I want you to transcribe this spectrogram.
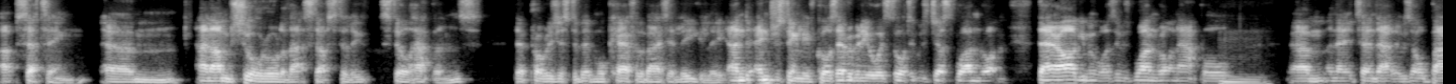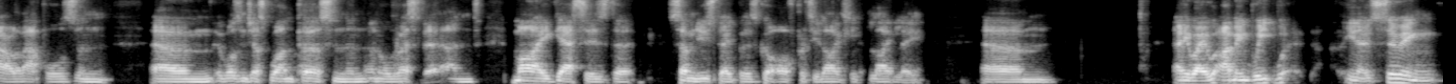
upsetting. Um, and I'm sure all of that stuff still still happens. They're probably just a bit more careful about it legally. And interestingly, of course, everybody always thought it was just one rotten. Their argument was it was one rotten apple, mm. um, and then it turned out it was a whole barrel of apples, and um, it wasn't just one person, and, and all the rest of it. And my guess is that some newspapers got off pretty lightly. lightly. Um, anyway, I mean, we, we, you know, suing.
